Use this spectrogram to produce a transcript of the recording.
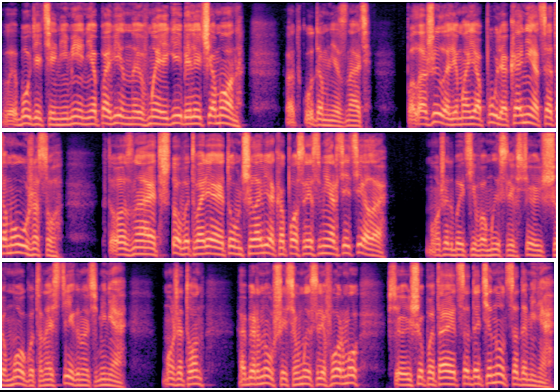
вы будете не менее повинны в моей гибели, чем он! Откуда мне знать, положила ли моя пуля конец этому ужасу? Кто знает, что вытворяет ум человека после смерти тела?» Может быть, его мысли все еще могут настигнуть меня. Может, он, обернувшись в мысли форму, все еще пытается дотянуться до меня.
